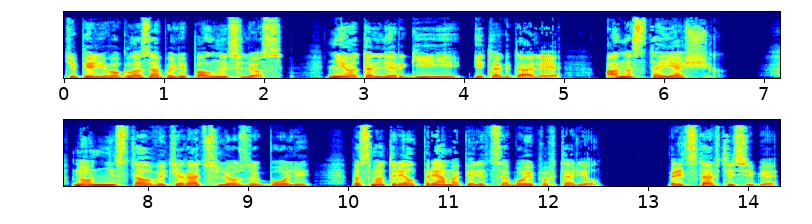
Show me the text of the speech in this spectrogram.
Теперь его глаза были полны слез. Не от аллергии и так далее, а настоящих. Но он не стал вытирать слезы боли, посмотрел прямо перед собой и повторил. Представьте себе,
